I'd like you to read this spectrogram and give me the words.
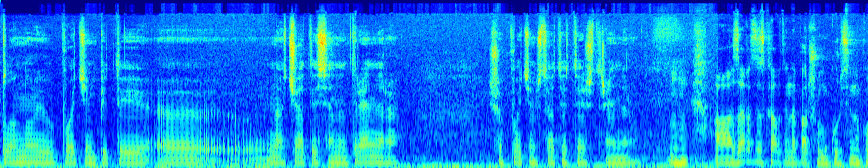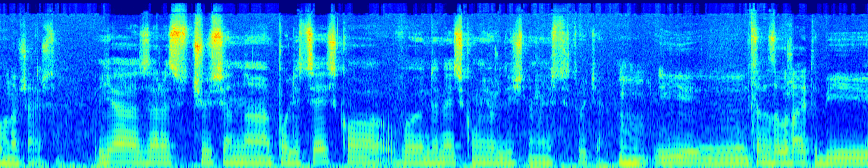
планую потім піти е, навчатися на тренера, щоб потім стати теж тренером. Угу. А зараз ти сказав, ти на першому курсі на кого навчаєшся? Я зараз вчуся на поліцейського в Донецькому юридичному інституті. Угу. І е, це не заважає тобі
